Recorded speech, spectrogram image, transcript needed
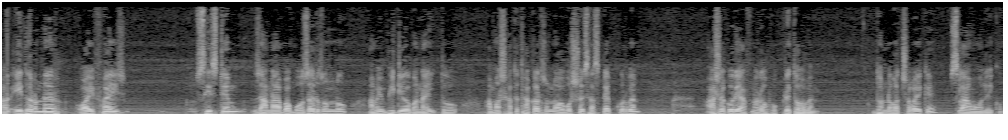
আর এই ধরনের ওয়াইফাই সিস্টেম জানা বা বোঝার জন্য আমি ভিডিও বানাই। তো আমার সাথে থাকার জন্য অবশ্যই সাবস্ক্রাইব করবেন। আশা করি আপনারা উপকৃত হবেন। ধন্যবাদ সবাইকে। আসসালামু আলাইকুম।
